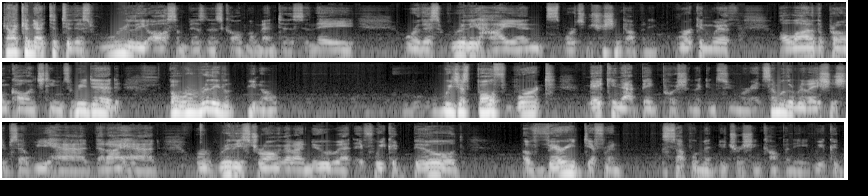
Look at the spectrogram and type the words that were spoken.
got connected to this really awesome business called Momentous, and they were this really high end sports nutrition company, working with a lot of the pro and college teams we did, but we're really, you know, we just both weren't making that big push in the consumer. And some of the relationships that we had, that I had, were really strong that I knew that if we could build a very different supplement nutrition company, we could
